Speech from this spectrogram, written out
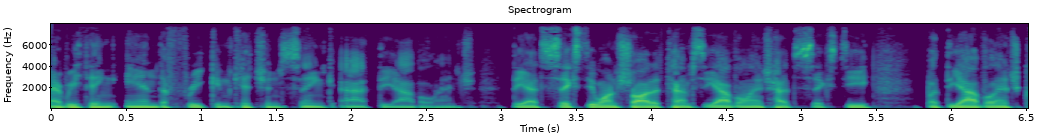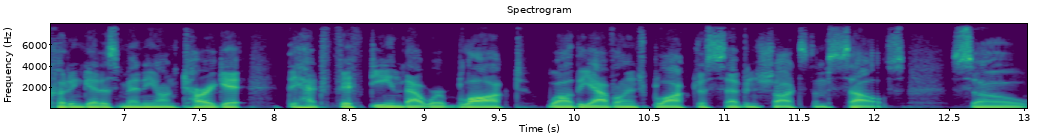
everything in the freaking kitchen sink at the Avalanche. They had 61 shot attempts. The Avalanche had 60, but the Avalanche couldn't get as many on target. They had 15 that were blocked, while the Avalanche blocked just seven shots themselves. So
